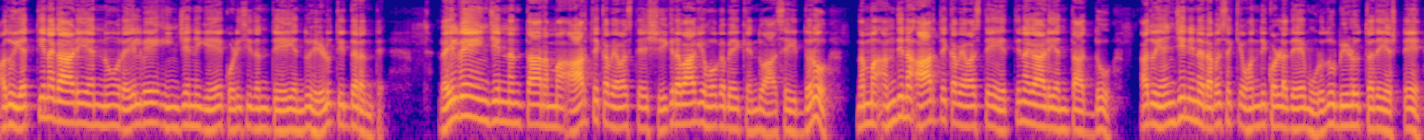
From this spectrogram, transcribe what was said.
ಅದು ಎತ್ತಿನ ಗಾಡಿಯನ್ನು ರೈಲ್ವೆ ಇಂಜಿನ್ಗೆ ಕೊಡಿಸಿದಂತೆ ಎಂದು ಹೇಳುತ್ತಿದ್ದರಂತೆ. ರೈಲ್ವೆ ಇಂಜಿನ್ನಂಥ ನಮ್ಮ ಆರ್ಥಿಕ ವ್ಯವಸ್ಥೆ ಶೀಘ್ರವಾಗಿ ಹೋಗಬೇಕೆಂದು ಆಸೆ ಇದ್ದರೂ ನಮ್ಮ ಅಂದಿನ ಆರ್ಥಿಕ ವ್ಯವಸ್ಥೆ ಎತ್ತಿನ ಗಾಡಿಯಂಥದ್ದು. ಅದು ಎಂಜಿನಿನ ರಭಸಕ್ಕೆ ಹೊಂದಿಕೊಳ್ಳದೆ ಮುರಿದು ಬೀಳುತ್ತದೆಯಷ್ಟೇ.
